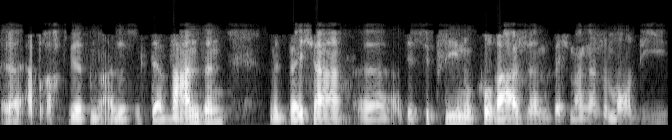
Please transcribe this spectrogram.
äh, erbracht wird. Ne? Also es ist der Wahnsinn, mit welcher äh, Disziplin und Courage, mit welchem Engagement die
